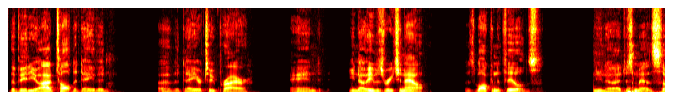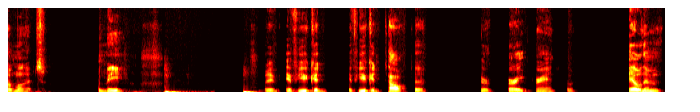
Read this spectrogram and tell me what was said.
the video, I talked to David uh, the day or two prior, and you know he was reaching out, was walking the fields. You know that just meant so much to me. But if, if you could if you could talk to your great grandchildren, tell them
